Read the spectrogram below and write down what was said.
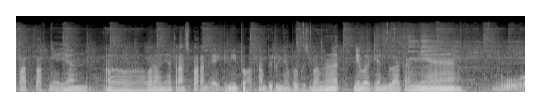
part-partnya yang uh, apa namanya transparan kayak gini, warna birunya bagus banget. Ini bagian belakangnya, wow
